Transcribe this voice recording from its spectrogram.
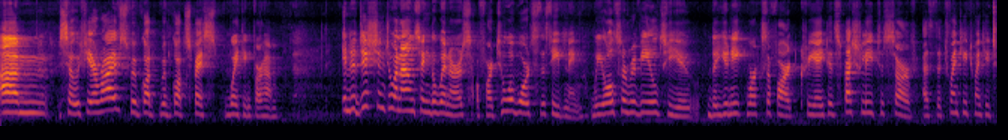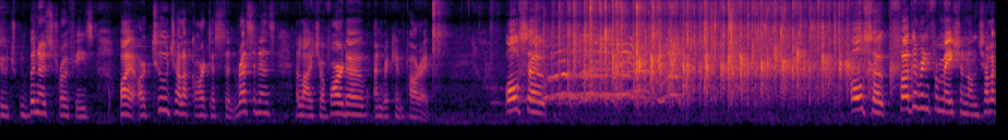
Um, so if he arrives, we've got, we've got space waiting for him. In addition to announcing the winners of our two awards this evening, we also reveal to you the unique works of art created specially to serve as the 2022 winners' trophies by our two Jhalak artists in residence, Elijah Vardo and Rikin Parekh. Also, also, further information on Jhalak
